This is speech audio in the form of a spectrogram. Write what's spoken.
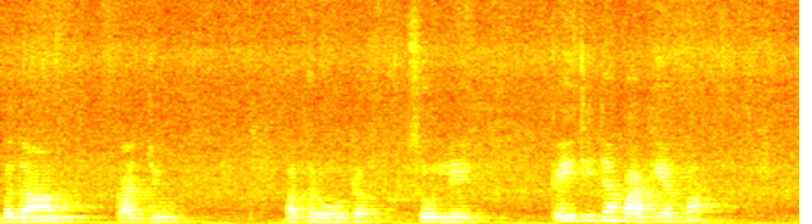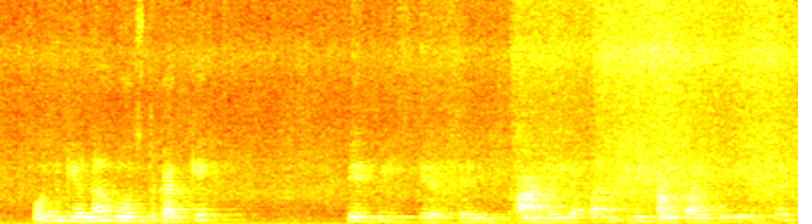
ਬਦਾਮ, ਕਾਜੂ, ਅਖਰੋਟ, ਛੋਲੇ, ਕਈ ਚੀਜ਼ਾਂ ਪਾ ਕੇ ਆਪਾਂ ਭੁੰਨ ਕੇ ਉਹਨਾਂ ਨੂੰ ਰੋਸਟ ਕਰਕੇ ਫਿਰ ਪੀਸ ਕੇ ਰੱਖਿਆ ਜੀ, ਖਾਣ ਲਈ ਆਪਾਂ ਨੇ ਮਿੱਠੀ ਪਾਈ ਸੀ ਵਿੱਚ।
